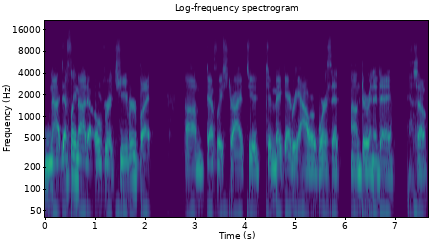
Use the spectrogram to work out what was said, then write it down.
not definitely not an overachiever, but um, definitely strive to to make every hour worth it um, during the day. So.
